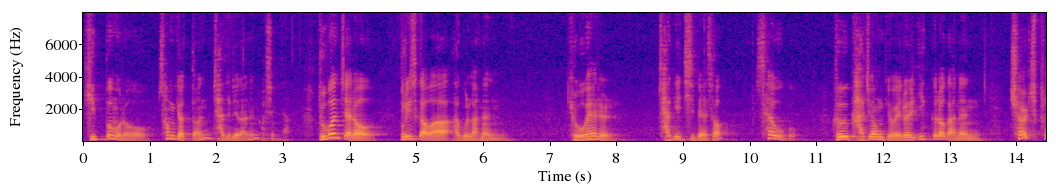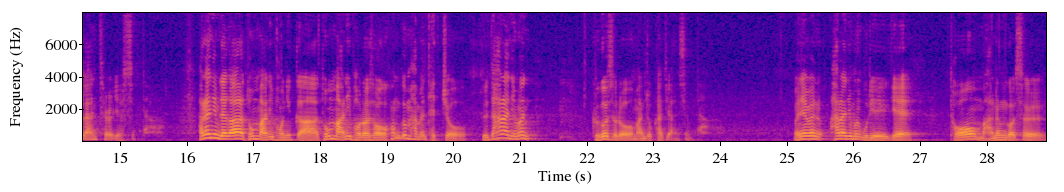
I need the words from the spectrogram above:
기쁨으로 섬겼던 자들이라는 것입니다. 두 번째로 브리스가와 아굴라는 교회를 자기 집에서 세우고 그 가정 교회를 이끌어가는 church planter였습니다. 하나님 내가 돈 많이 버니까 돈 많이 벌어서 헌금하면 됐죠. 그런데 하나님은 그것으로 만족하지 않습니다. 왜냐하면 하나님은 우리에게 더 많은 것을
